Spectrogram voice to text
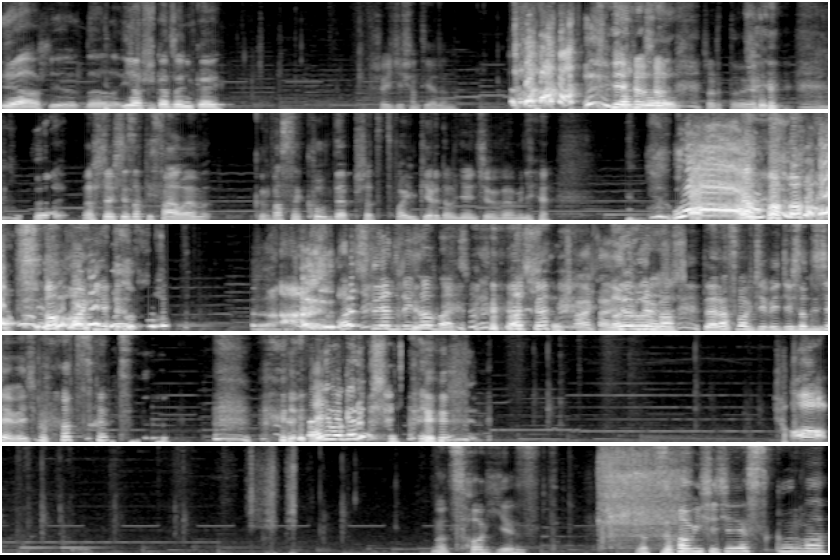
Ja pierdolę. Ile masz gadzeńkę? 61. Nie, no, żar- żartuję. Na szczęście zapisałem, kurwa, sekundę przed twoim pierdolnięciem we mnie. Wow! Co jest? Chodź tu, Jędrzej, zobacz. Chodź tu. Tak, tak. No Nie kurwa, uwierzysz. teraz mam 99%. Ja nie mogę ruszyć. ty. O! No co jest? No co mi się dzieje z kurwa?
